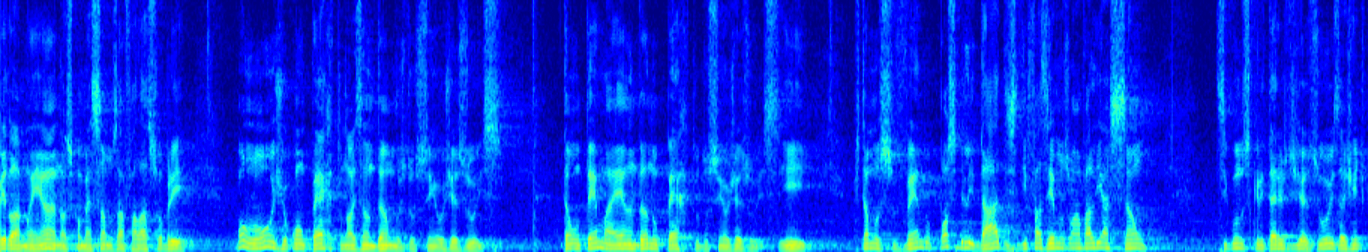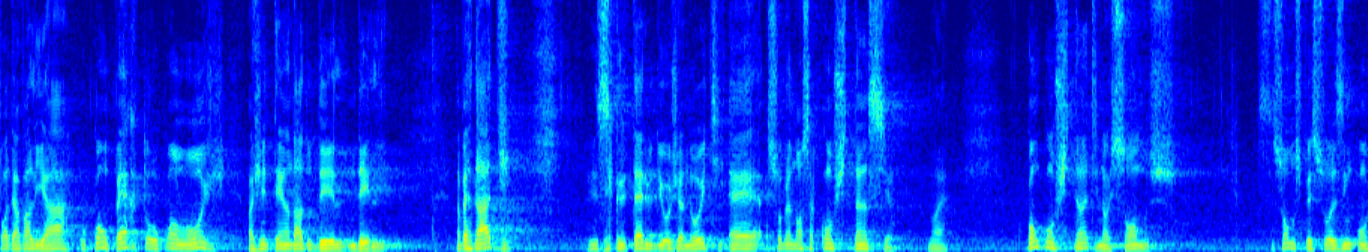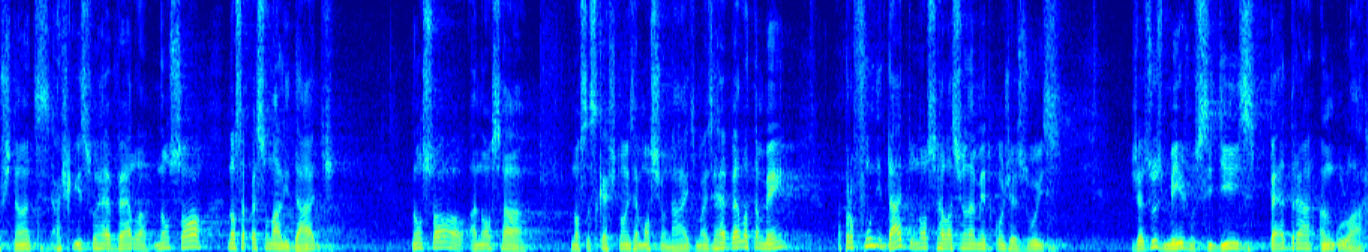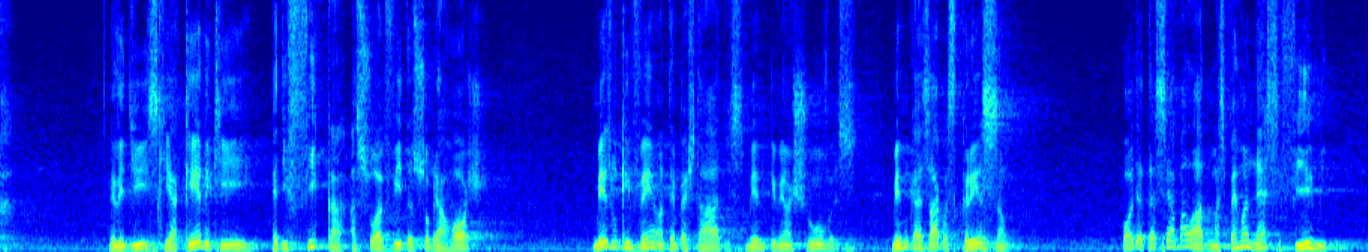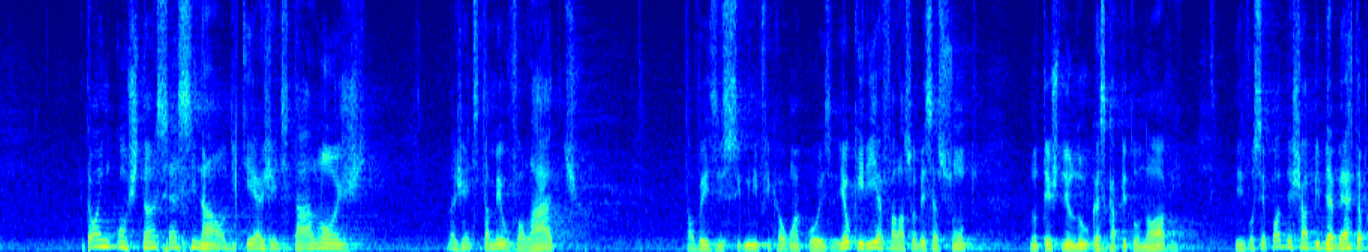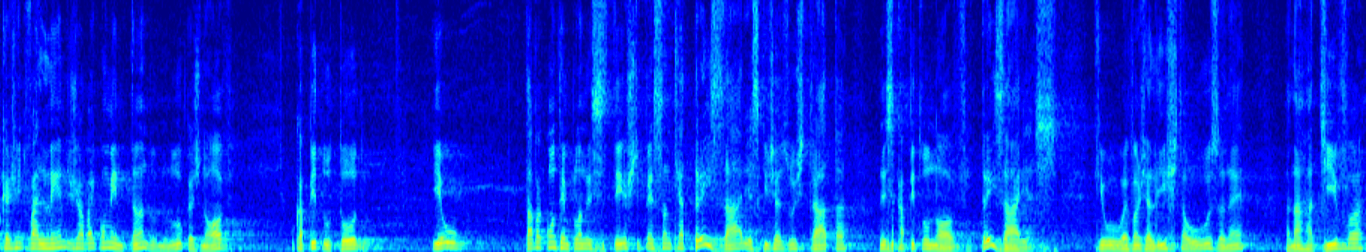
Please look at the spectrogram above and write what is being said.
Pela manhã nós começamos a falar sobre quão longe ou quão perto nós andamos do Senhor Jesus. Então o tema é andando perto do Senhor Jesus. E estamos vendo possibilidades de fazermos uma avaliação. Segundo os critérios de Jesus, a gente pode avaliar o quão perto ou quão longe a gente tem andado dele. dele. Na verdade, esse critério de hoje à noite é sobre a nossa constância, não é? Quão constante nós somos. Se somos pessoas inconstantes, acho que isso revela não só nossa personalidade, não só a nossa nossas questões emocionais, mas revela também a profundidade do nosso relacionamento com Jesus. Jesus mesmo se diz pedra angular. Ele diz que aquele que edifica a sua vida sobre a rocha, mesmo que venham tempestades, mesmo que venham chuvas, mesmo que as águas cresçam, pode até ser abalado, mas permanece firme. Então a inconstância é sinal de que a gente está longe, a gente está meio volátil. Talvez isso signifique alguma coisa. E eu queria falar sobre esse assunto no texto de Lucas, capítulo 9. E você pode deixar a Bíblia aberta, porque a gente vai lendo e já vai comentando no Lucas 9, o capítulo todo. E eu estava contemplando esse texto e pensando que há três áreas que Jesus trata nesse capítulo 9. Três áreas que o evangelista usa, né? A narrativa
